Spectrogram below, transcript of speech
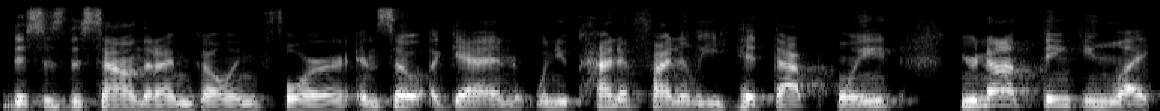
This is the sound that I'm going for. And so again, when you kind of finally hit that point, you're not thinking like,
